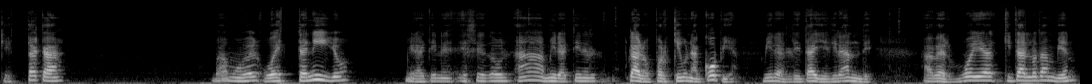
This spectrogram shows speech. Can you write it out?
que está acá. Vamos a ver, o este anillo. Mira, tiene ese doble. Ah, mira, tiene. claro, porque una copia. Mira el detalle grande. A ver, voy a quitarlo también.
